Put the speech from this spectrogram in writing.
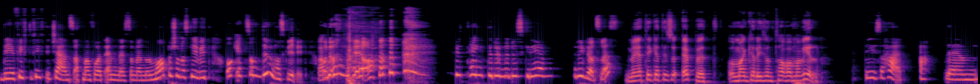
det är 50-50 chans att man får ett ämne som en normal person har skrivit och ett som du har skrivit. Ja. Och då undrar jag, hur tänkte du när du skrev ryggradslös? Men jag tycker att det är så öppet och man kan liksom ta vad man vill. Det är ju så här att ehm,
